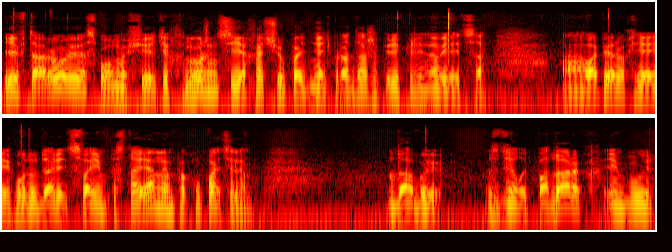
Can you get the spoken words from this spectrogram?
И второе, с помощью этих ножниц я хочу поднять продажи перепелиного яйца. А, во-первых, я их буду дарить своим постоянным покупателям, дабы сделать подарок, им будет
